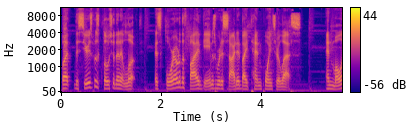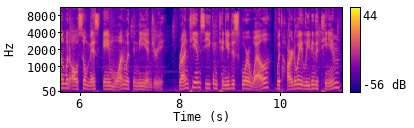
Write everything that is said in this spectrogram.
But the series was closer than it looked, as four out of the five games were decided by 10 points or less. And Mullin would also miss game one with the knee injury. Run TMC continued to score well, with Hardaway leading the team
